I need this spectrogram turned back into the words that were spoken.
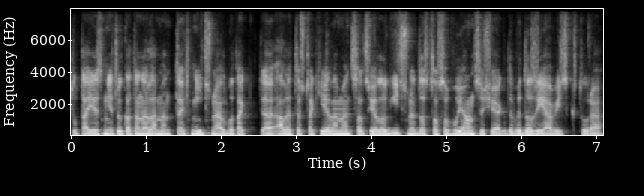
tutaj jest nie tylko ten element techniczny, albo tak, ale też taki element socjologiczny, dostosowujący się jak gdyby do zjawisk, które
